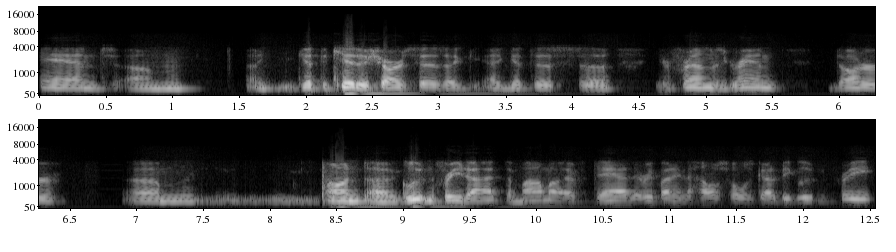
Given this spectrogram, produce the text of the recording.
and um, uh, get the kid, as Shar says, I, I get this uh, your friend's granddaughter um, on a gluten-free diet. The mama, if dad, everybody in the household's got to be gluten-free.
